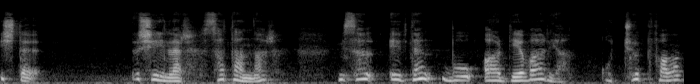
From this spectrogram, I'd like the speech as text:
işte şeyler satanlar misal evden bu ardiye var ya o çöp falan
